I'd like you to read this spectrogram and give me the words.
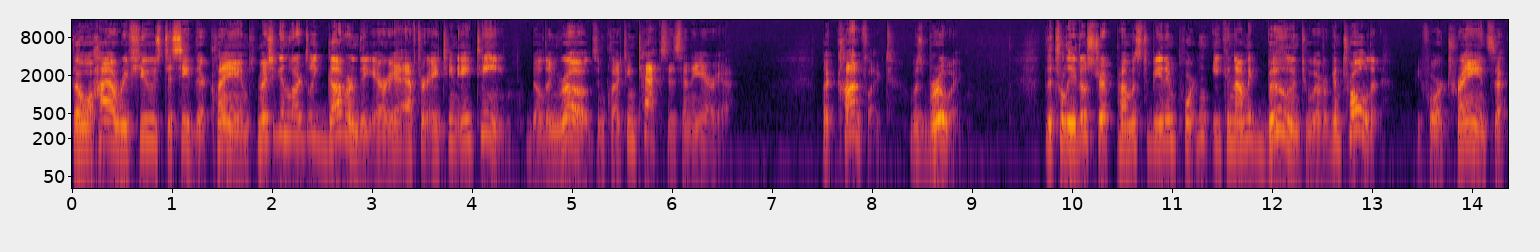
Though Ohio refused to cede their claims, Michigan largely governed the area after 1818, building roads and collecting taxes in the area. But conflict was brewing. The Toledo Strip promised to be an important economic boon to whoever controlled it, before trains, the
